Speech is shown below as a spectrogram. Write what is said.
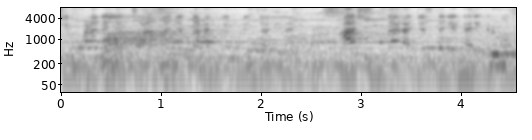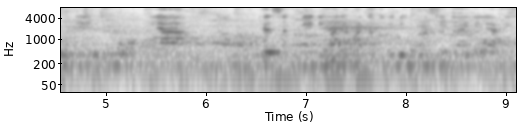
निश्चितपणाने त्यांचा आनंद हा द्विगुणित झालेला आहे. आज सुद्धा राज्यस्तरीय कार्यक्रमामध्ये आपल्या मोठ्या संख्येने माझ्या माता भगिनी उपस्थित राहिलेल्या आहेत.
